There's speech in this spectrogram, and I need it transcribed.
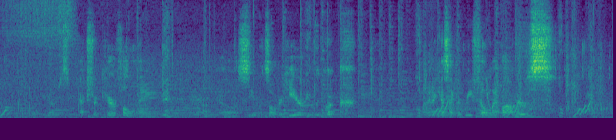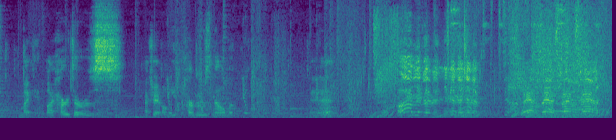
you know, just be extra careful, and there we go. See what's over here really quick. I mean, I guess I could refill my bombers, my, my hearters. Actually, I don't need hearters now, but... Eh? Fast, fast, bad!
